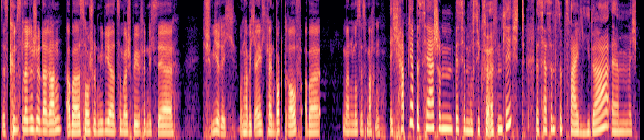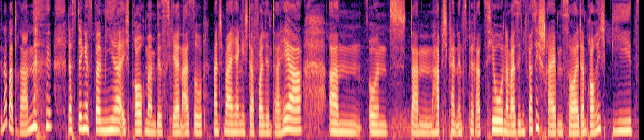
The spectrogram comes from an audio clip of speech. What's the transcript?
das Künstlerische daran, aber Social Media zum Beispiel finde ich sehr schwierig und habe ich eigentlich keinen Bock drauf, aber man muss es machen. Ich habe ja bisher schon ein bisschen Musik veröffentlicht. Bisher sind es nur zwei Lieder. Ähm, ich bin aber dran. Das Ding ist bei mir, ich brauche mal ein bisschen. Also manchmal hänge ich da voll hinterher ähm, und dann habe ich keine Inspiration, dann weiß ich nicht, was ich schreiben soll. Dann brauche ich Beats.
